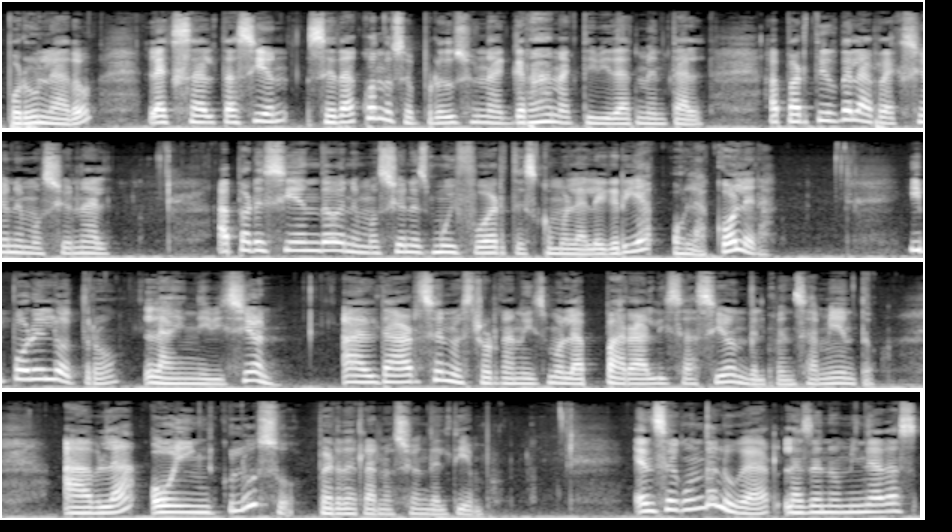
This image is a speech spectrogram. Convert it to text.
Por un lado, la exaltación se da cuando se produce una gran actividad mental, a partir de la reacción emocional, apareciendo en emociones muy fuertes como la alegría o la cólera. Y por el otro, la inhibición, al darse en nuestro organismo la paralización del pensamiento, habla o incluso perder la noción del tiempo. En segundo lugar, las denominadas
